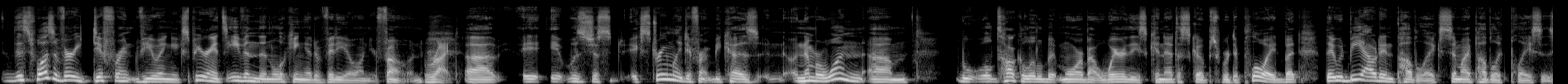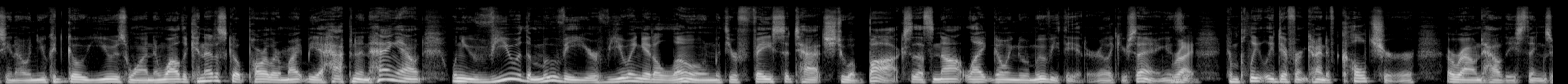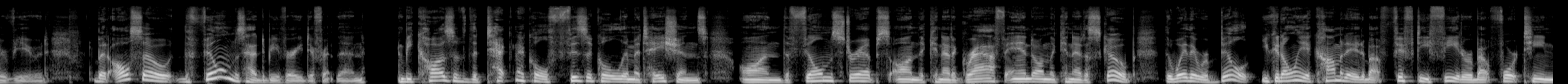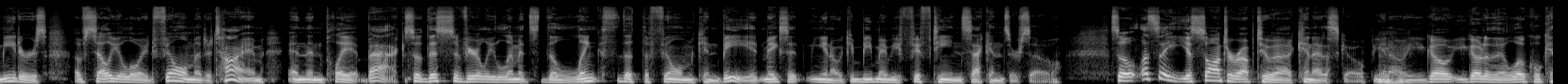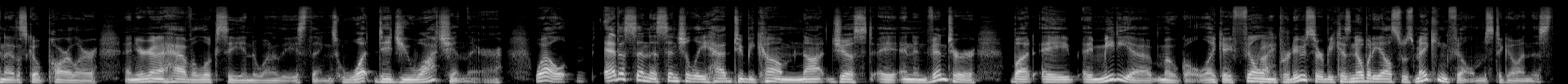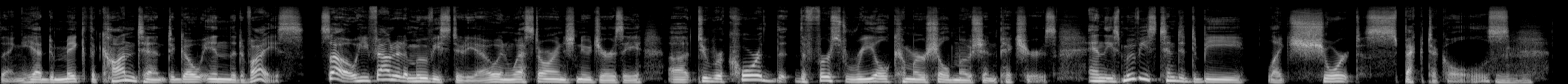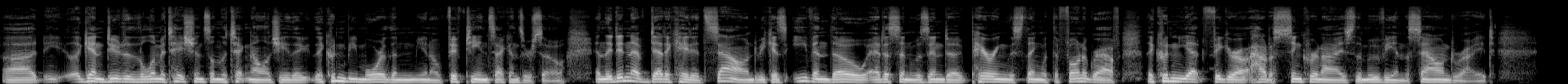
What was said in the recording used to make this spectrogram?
this was a very different viewing experience, even than looking at a video on your phone. Right. Uh, it, it was just extremely different because n- number one. Um, we'll talk a little bit more about where these kinetoscopes were deployed, but they would be out in public, semi public places, you know, and you could go use one. And while the kinetoscope parlor might be a happening hangout, when you view the movie, you're viewing it alone with your face attached to a box. That's not like going to a movie theater, like you're saying. It's right. a completely different kind of culture around how these things are viewed. But also, the films had to be very different then because of the technical physical limitations on the film strips, on the kinetograph, and on the kinetoscope, the way they were built, you could only accommodate about 50 feet or about 14 meters of celluloid film at a time and then play it back. So this severely limits the length that the film can be. It makes it, you know, it can be maybe 15 seconds or so. So let's say you saunter up to a kinetoscope, you know, mm-hmm. you go you go to the local kinetoscope parlor and you're going to have a look-see into one of these things. What did you watch in there? Well, Edison essentially had to become not just a, an inventor, but a, a media mogul, like a film right. producer, because nobody else was making films to go in this thing. He had to make the content to go in the device. So he founded a movie studio in West Orange, New Jersey, uh, to record the, the first real commercial motion pictures. And these movies tended to be like short spectacles. Mm-hmm. Uh, again, due to the limitations on the technology, they, they couldn't be more than, you know, 15 seconds or so. And they didn't have dedicated sound because even though Edison was into pairing this thing with the phonograph, they couldn't yet figure out how to synchronize the movie and the sound right.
